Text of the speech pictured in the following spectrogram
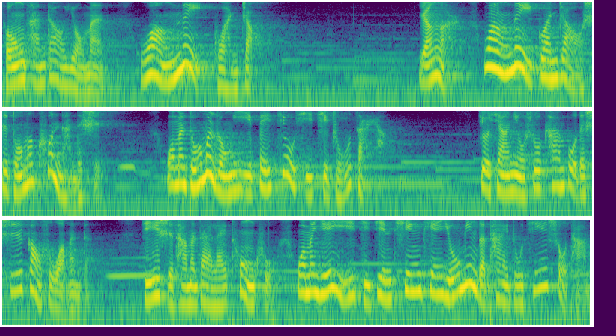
同参道友们，往内关照。然而。往内关照是多么困难的事，我们多么容易被旧习气主宰！就像纽舒堪布的诗告诉我们的，即使他们带来痛苦，我们也以几近听天由命的态度接受他们，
